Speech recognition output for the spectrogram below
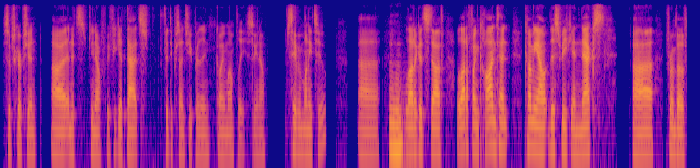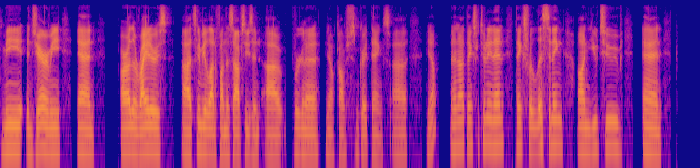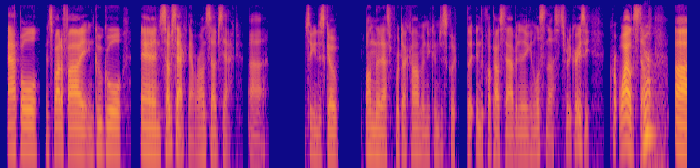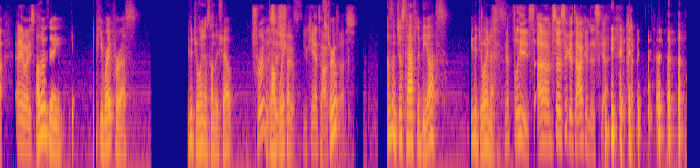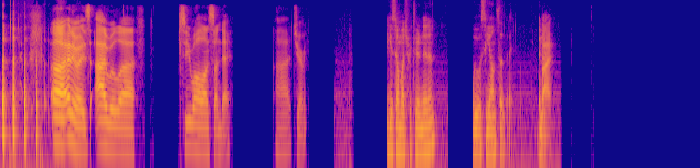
subscription. Uh, and it's you know, if you get that, it's 50% cheaper than going monthly. So you know, saving money too. Uh, hmm a lot of good stuff. A lot of fun content coming out this week and next uh, from both me and Jeremy and our other writers. Uh, it's gonna be a lot of fun this off season. Uh, we're gonna you know accomplish some great things. Uh, you know, and uh, thanks for tuning in. Thanks for listening on YouTube and Apple and Spotify and Google and Substack. Now we're on Substack. So you can just go on the natsreport.com and you can just click the in the clubhouse tab and then you can listen to us. It's pretty crazy, Cr- wild stuff. Yeah. Uh, anyways, Other thing, if you write for us, you could join us on the show. true. This talk is with true. us. You can It's talk true. with us. It doesn't just have to be us. You could join us. Yeah, please. I'm so sick of talking to this guy. uh, anyways, I will uh, see you all on Sunday. Uh, Jeremy, Thank you so much for tuning in. We will see you on Sunday. Good night. bye.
